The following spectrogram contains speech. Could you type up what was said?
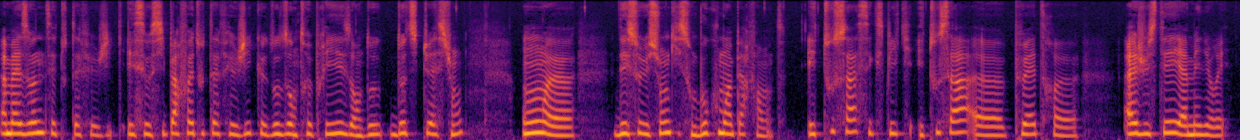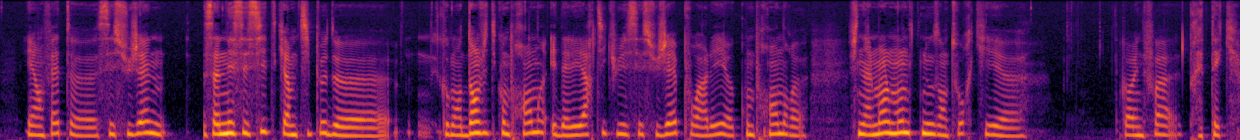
Amazon, c'est tout à fait logique. Et c'est aussi parfois tout à fait logique que d'autres entreprises, dans d'autres situations, ont euh, des solutions qui sont beaucoup moins performantes. Et tout ça s'explique et tout ça euh, peut être ajusté et amélioré. Et en fait, ces sujets, ça nécessite qu'un petit peu de comment d'envie de comprendre et d'aller articuler ces sujets pour aller comprendre finalement le monde qui nous entoure, qui est encore une fois très tech.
